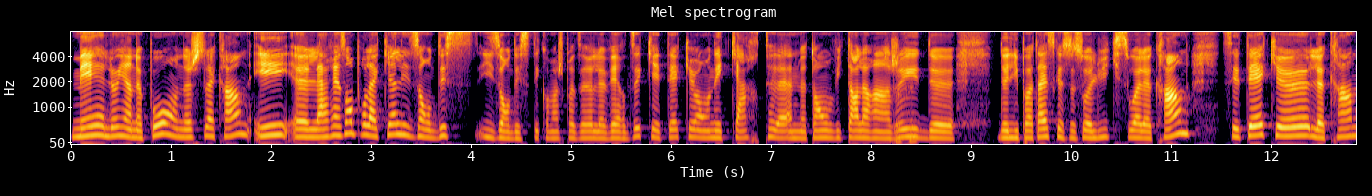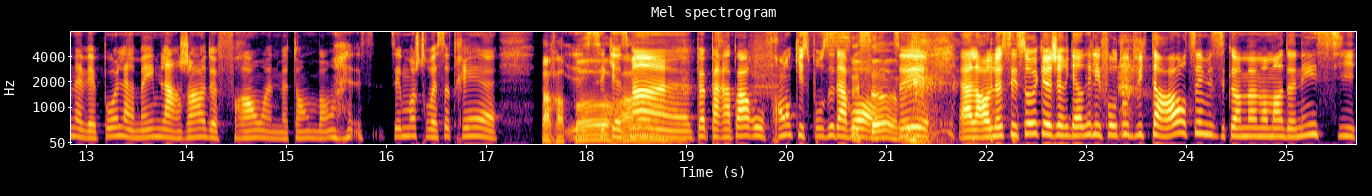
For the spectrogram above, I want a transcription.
Mais là, il n'y en a pas. On a juste le crâne. Et euh, la raison pour laquelle ils ont, ils ont décidé, comment je pourrais dire, le verdict était qu'on écarte, admettons, Victor Loranger de, de l'hypothèse que ce soit lui qui soit le crâne, c'était que le crâne n'avait pas la même largeur de front, admettons. Bon, tu sais, moi, je trouvais ça très euh, par rapport C'est quasiment euh, par rapport au front qu'il est supposé d'avoir. Alors là, c'est sûr que j'ai regardé les photos de Victor, mais c'est comme à un moment donné, si.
